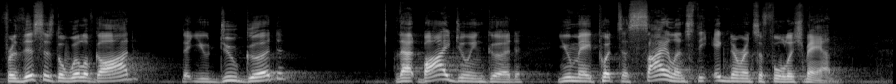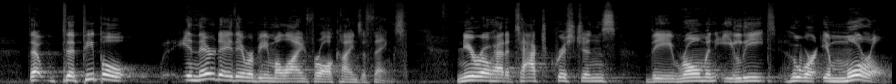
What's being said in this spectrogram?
For this is the will of God, that you do good, that by doing good you may put to silence the ignorance of foolish man. That, that people, in their day, they were being maligned for all kinds of things. Nero had attacked Christians, the Roman elite who were immoral.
